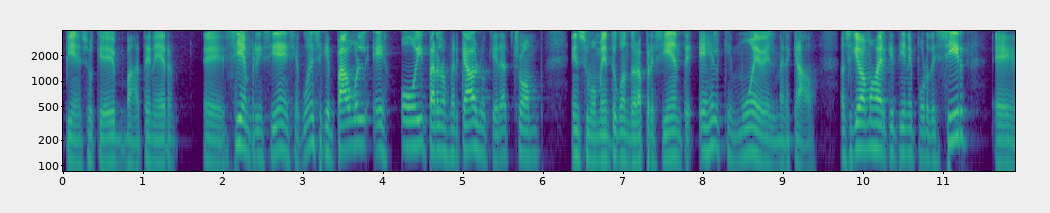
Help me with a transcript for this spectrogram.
pienso que va a tener eh, siempre incidencia. Acuérdense que Powell es hoy para los mercados lo que era Trump en su momento cuando era presidente. Es el que mueve el mercado. Así que vamos a ver qué tiene por decir. Eh,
